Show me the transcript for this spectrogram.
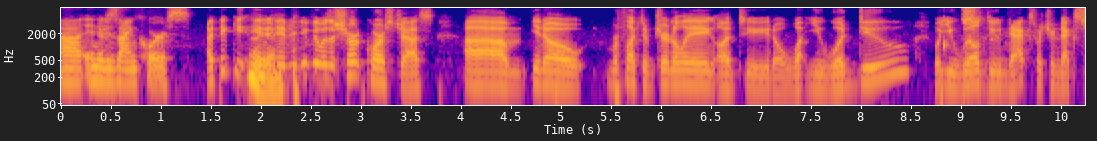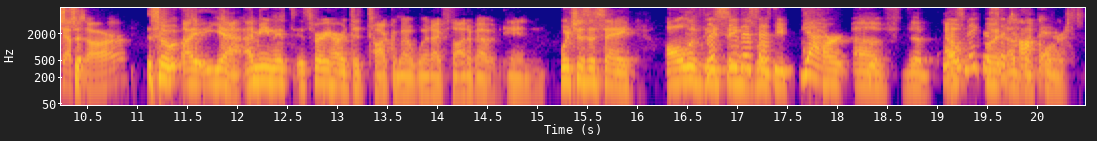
uh, in a design course. I think i- Oh, i- yeah. i- if it was a short course, Jess, um, you know, reflective journaling onto you know what you would do, what you will do next, what your next steps So- are. So I yeah, I mean it's it's very hard to talk about what I've thought about in which is to say all of these Let's things this would as- be yeah. part of the Let's output make this a of topic. the course.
